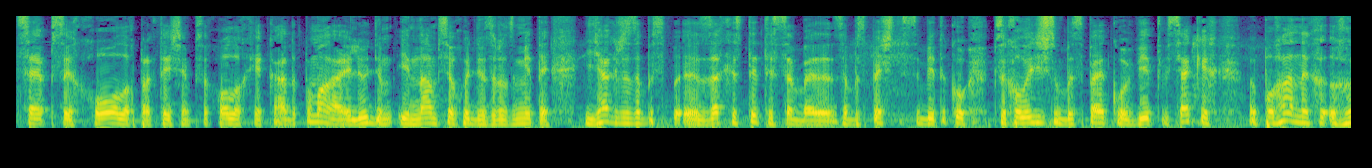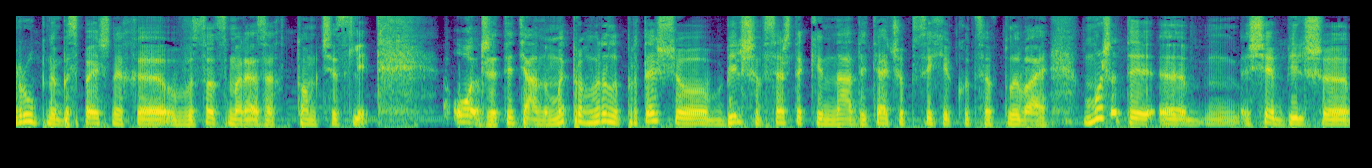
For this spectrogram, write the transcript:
Це психолог, практичний психолог, яка допомагає людям і нам сьогодні зрозуміти, як же захистити себе, забезпечити собі таку психологічну безпеку від всяких поганих груп небезпечних е, в соцмережах, в тому числі. Отже, Тетяно, ми проговорили про те, що більше все ж таки на дитячу психіку це впливає. Можете е, ще більше е,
